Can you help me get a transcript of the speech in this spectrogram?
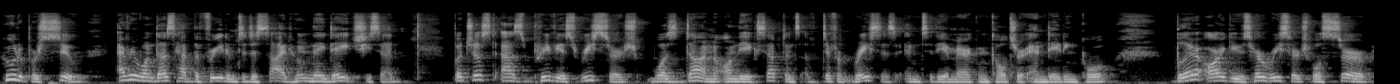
who to pursue. Everyone does have the freedom to decide whom they date, she said. But just as previous research was done on the acceptance of different races into the American culture and dating pool, Blair argues her research will serve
